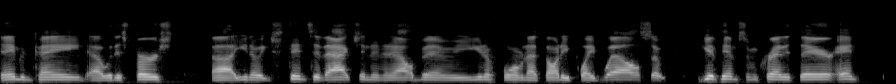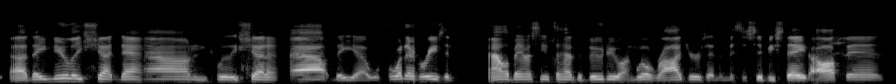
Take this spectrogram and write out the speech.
Damon Payne uh, with his first, uh, you know, extensive action in an Alabama uniform, and I thought he played well. So give him some credit there. And uh, they nearly shut down and completely shut out the, uh, for whatever reason, Alabama seems to have the voodoo on Will Rogers and the Mississippi State offense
